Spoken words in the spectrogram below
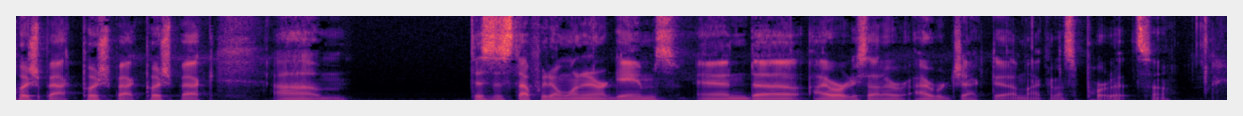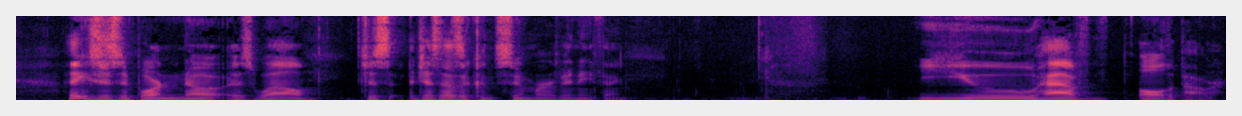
pushback, pushback, pushback. Um, this is stuff we don't want in our games, and uh, I already said I, I reject it. I'm not going to support it. So I think it's just important to know as well, just just as a consumer of anything, you have all the power.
